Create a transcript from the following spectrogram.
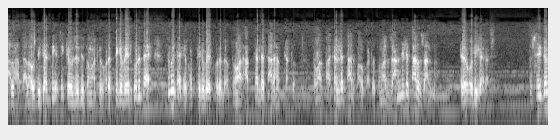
আল্লাহ তাআলা অধিকার দিয়েছে, কেউ যদি তোমাকে ঘরের থেকে বের করে দেয়, তুমি তাকে ঘর থেকে বের করে দাও। তোমার হাত কাটলে তার হাত কাটো, তোমার পা কাটলে তার পাও কাটো, তোমার জান নিলে তারও জান না এর অধিকার আছে। তো সেই জন্য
